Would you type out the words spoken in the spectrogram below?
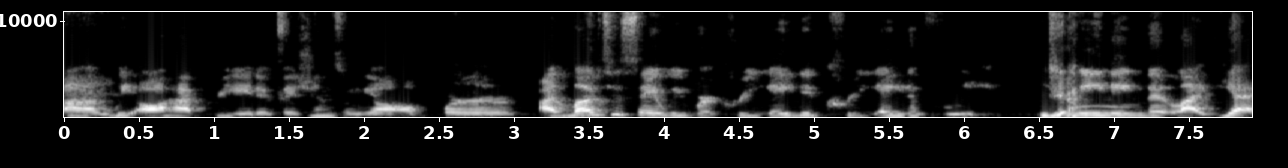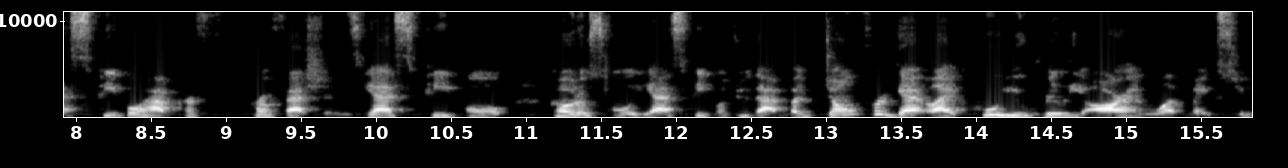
um, we all have creative visions, and we all were. I love to say we were created creatively, yeah meaning that, like, yes, people have prof- professions. Yes, people go to school. Yes, people do that. But don't forget, like, who you really are and what makes you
